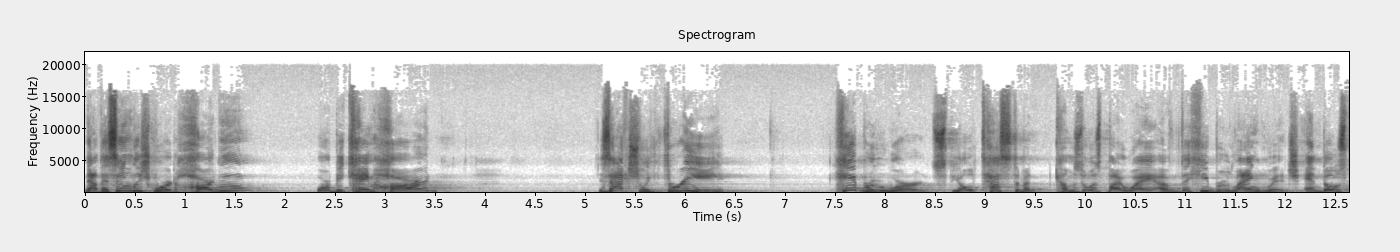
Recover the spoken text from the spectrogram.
Now, this English word harden or became hard is actually three Hebrew words. The Old Testament comes to us by way of the Hebrew language, and those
